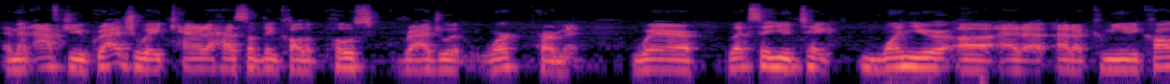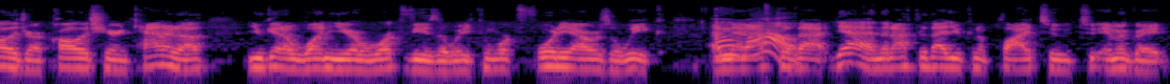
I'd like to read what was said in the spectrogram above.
and then after you graduate, Canada has something called a postgraduate work permit, where let's say you take one year uh, at, a, at a community college or a college here in Canada, you get a one-year work visa where you can work 40 hours a week. And Oh, then wow. after that, yeah, and then after that, you can apply to to immigrate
